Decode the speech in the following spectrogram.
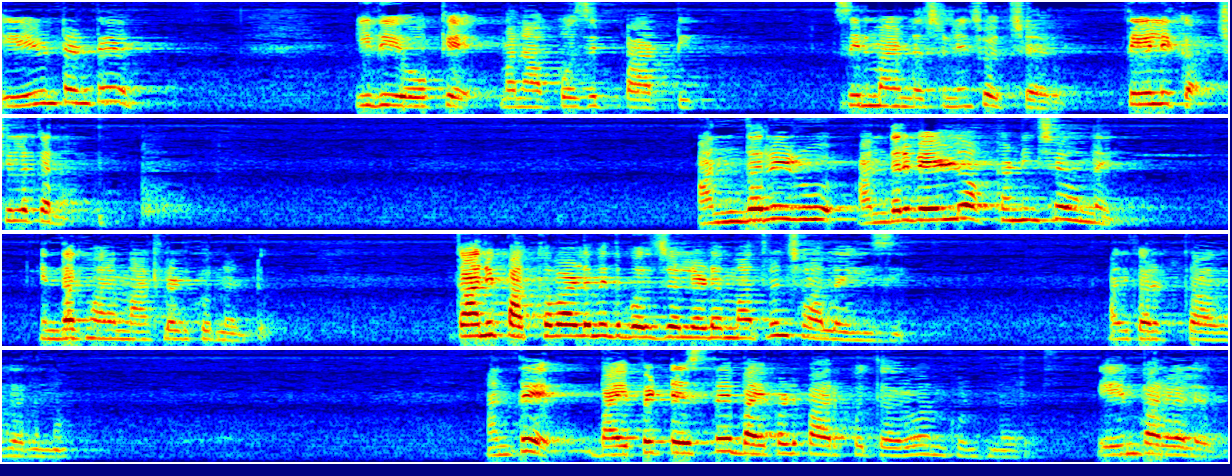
ఏంటంటే ఇది ఓకే మన అపోజిట్ పార్టీ సినిమా ఇండస్ట్రీ నుంచి వచ్చారు. తేలిక చులకన. అందరి రూ- అందరి వేళ్ళు అక్కడి నుంచే ఉన్నాయి. ఇందాక మనం మాట్లాడుకున్నట్టు. కానీ పక్క వాళ్ళ మీద బొద్దు జల్లడం మాత్రం చాలా ఈజీ అది కరెక్ట్ కాదు కదన్నా అంతే భయపెట్టేస్తే భయపడి పారిపోతారు అనుకుంటున్నారు. ఏం పర్వాలేదు.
